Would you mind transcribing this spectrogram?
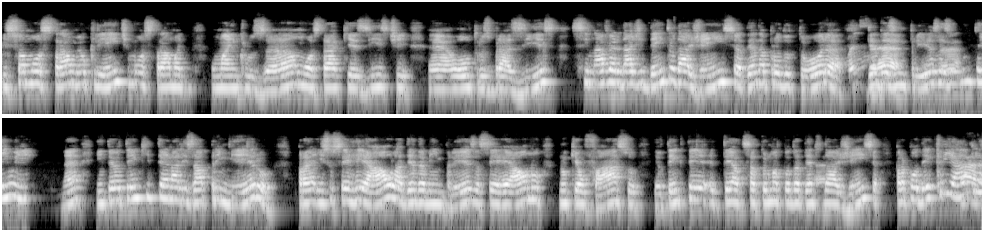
e só mostrar o meu cliente, mostrar uma, uma inclusão, mostrar que existe é, outros Brasis, se na verdade dentro da agência, dentro da produtora, pois dentro é. das empresas, é. eu não tenho isso. Né? Então eu tenho que internalizar primeiro para isso ser real lá dentro da minha empresa, ser real no, no que eu faço. Eu tenho que ter, ter essa turma toda dentro é. da agência para poder criar para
